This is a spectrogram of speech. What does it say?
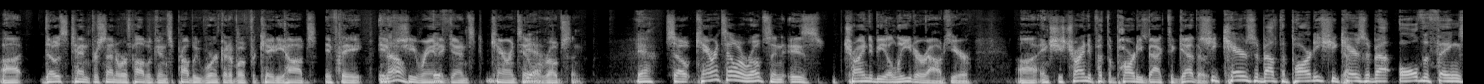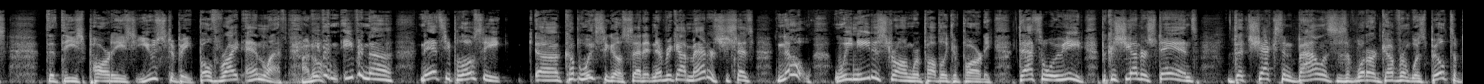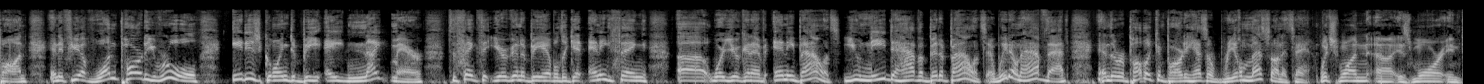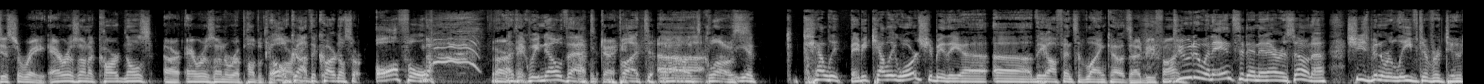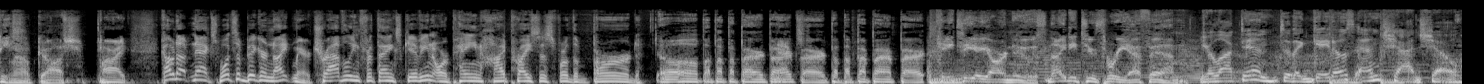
Uh, those 10% of Republicans probably weren't going to vote for Katie Hobbs if they if No, she ran if- against Karrin Taylor Yeah. Robson. Yeah. So Karrin Taylor Robson is trying to be a leader out here, uh, and she's trying to put the party back together. She cares about the party. She cares about all the things that these parties used to be, both right and left. I know. Even even uh, Nancy Pelosi. Uh, a couple weeks ago said it never got matters. She says, no, we need a strong Republican Party. That's what we need because she understands the checks and balances of what our government was built upon. And if you have one party rule, it is going to be a nightmare to think that you're going to be able to get anything uh, where you're going to have any balance. You need to have a bit of balance. And we don't have that. And the Republican Party has a real mess on its hands. Which one uh, is more in disarray, Arizona Cardinals or Arizona Republican Oh Party? God, the Cardinals are awful. I think we know that. Okay. But uh, Well, it's close. yeah, Kelli, maybe Kelli Ward should be the uh, uh, the offensive line coach. That'd be fine. Due to an incident in Arizona, she's been relieved of her duties. Oh gosh. All right. Coming up next, what's a bigger nightmare? Traveling for Thanksgiving or paying high prices for the bird? Oh, bird, bird, bird, bu- bu- bu- bird, bird. KTAR News 92.3 FM. You're locked in to the Gaydos and Chad Show.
